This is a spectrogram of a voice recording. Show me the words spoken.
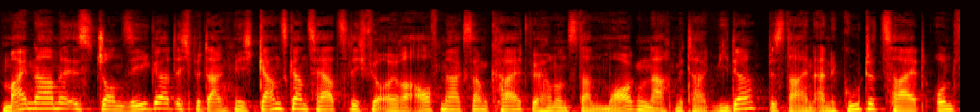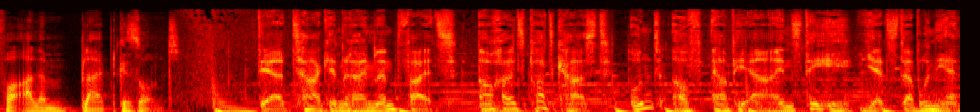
Mein Name ist John Segert. Ich bedanke mich ganz, ganz herzlich für eure Aufmerksamkeit. Wir hören uns dann morgen Nachmittag wieder. Bis dahin eine gute Zeit und vor allem bleibt gesund. Der Tag in Rheinland-Pfalz, auch als Podcast und auf rpr1.de. Jetzt abonnieren.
